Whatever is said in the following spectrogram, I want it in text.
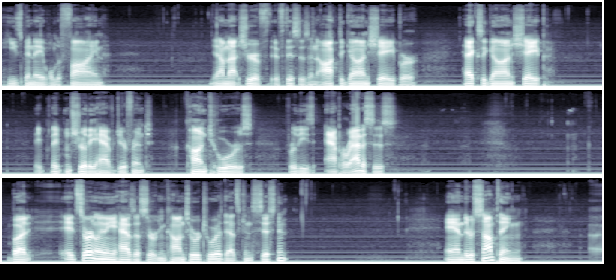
he's been able to find. Yeah, I'm not sure if, if this is an octagon shape or hexagon shape. They, they, I'm sure they have different contours for these apparatuses. But it certainly has a certain contour to it that's consistent. And there's something uh,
